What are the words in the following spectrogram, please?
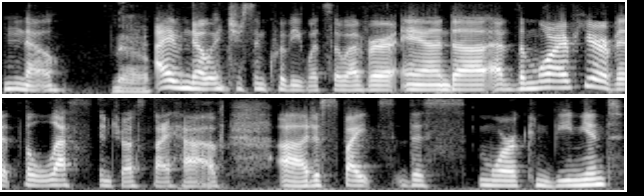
No. No. I have no interest in Quibi whatsoever. And uh, the more I hear of it, the less interest I have, uh, despite this more convenient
